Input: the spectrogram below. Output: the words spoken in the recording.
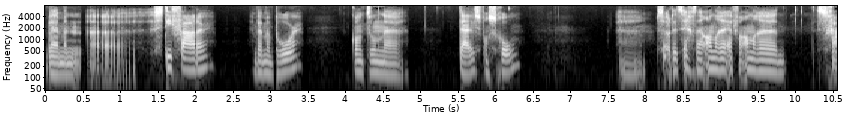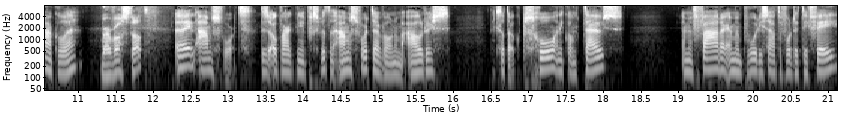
bij mijn uh, stiefvader en bij mijn broer. Ik kwam toen uh, thuis van school. Uh, zo, dit is echt een andere, even een andere schakel, hè? Waar was dat? Uh, in Amersfoort. Dus ook waar ik nu heb gespeeld in Amersfoort. Daar wonen mijn ouders. Ik zat ook op school en ik kwam thuis. En mijn vader en mijn broer die zaten voor de tv.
